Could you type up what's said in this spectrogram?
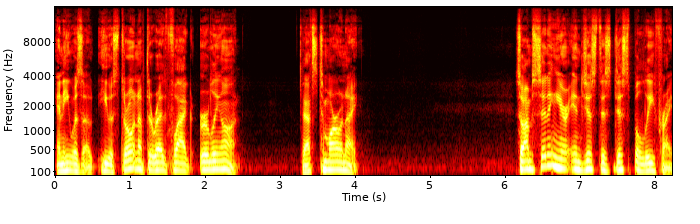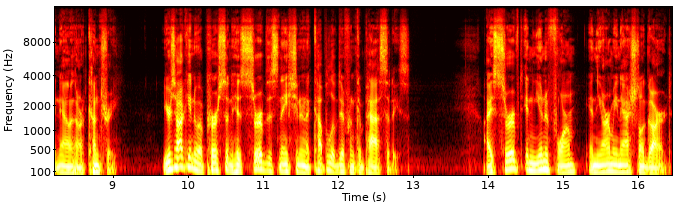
And he was a, he was throwing up the red flag early on. That's tomorrow night. So I'm sitting here in just this disbelief right now in our country. You're talking to a person who's served this nation in a couple of different capacities. I served in uniform in the Army National Guard.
